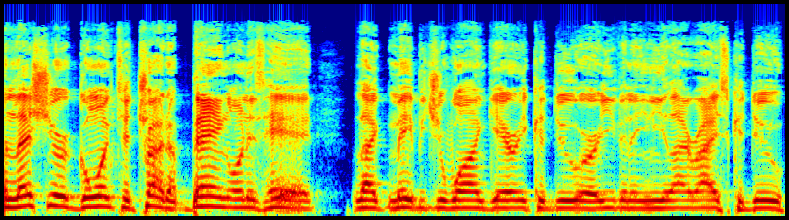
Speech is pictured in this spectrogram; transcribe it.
unless you're going to try to bang on his head like maybe Juwan Gary could do, or even an Eli Rice could do.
